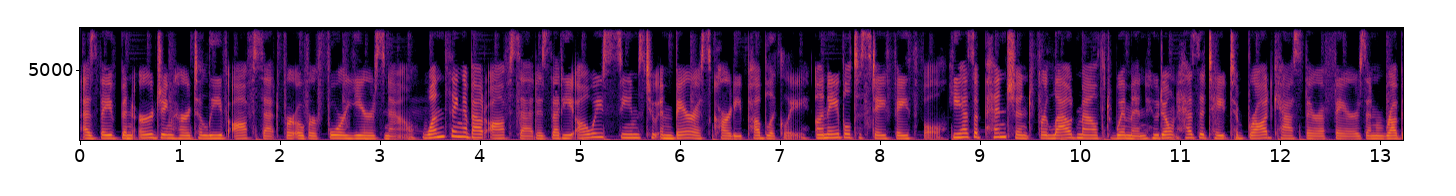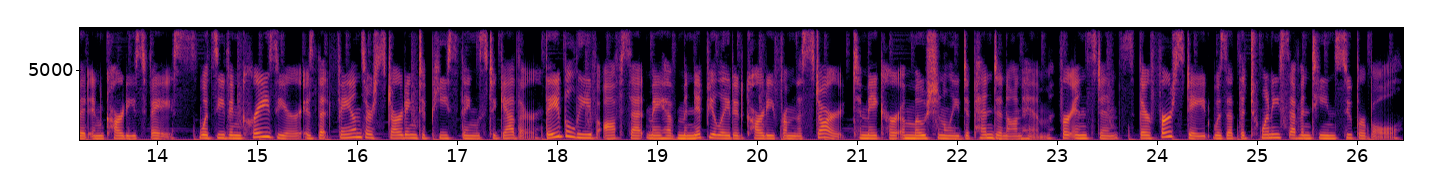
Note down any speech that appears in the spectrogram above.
as they've been urging her to leave Offset for over four years now. One thing about Offset is that he always seems to embarrass Cardi publicly, unable to stay faithful. He has a penchant for loudmouthed women who don't hesitate to broadcast their affairs and rub it in Cardi's face. What's even crazier is that fans are starting to piece things together. They believe Offset may have manipulated Cardi from the start to make her emotionally dependent on him. For instance, their first date was at the 2017 Super Bowl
